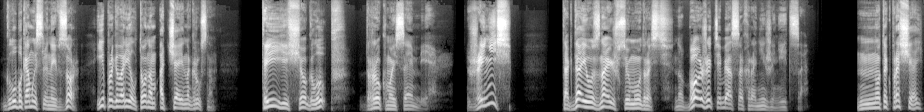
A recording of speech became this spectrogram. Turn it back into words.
глубокомысленный взор и проговорил тоном отчаянно грустным. «Ты еще глуп, друг мой Сэмми. Женись!» Тогда и узнаешь всю мудрость, но, Боже, тебя сохрани жениться. «Ну так прощай»,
